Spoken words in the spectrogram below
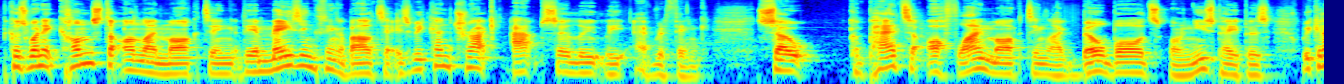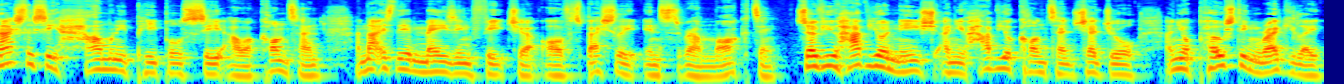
Because when it comes to online marketing, the amazing thing about it is we can track absolutely everything. So Compared to offline marketing like billboards or newspapers, we can actually see how many people see our content, and that is the amazing feature of especially Instagram marketing. So if you have your niche and you have your content schedule and you're posting regularly,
